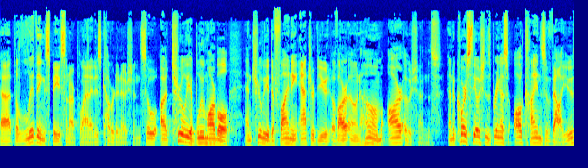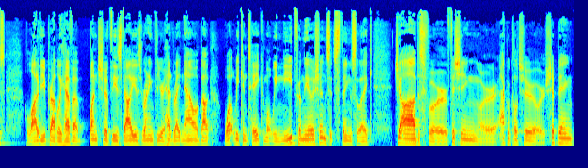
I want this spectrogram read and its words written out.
uh, the living space on our planet is covered in oceans. So, uh, truly a blue marble and truly a defining attribute of our own home are oceans. And of course, the oceans bring us all kinds of values. A lot of you probably have a bunch of these values running through your head right now about what we can take and what we need from the oceans. It's things like jobs for fishing or aquaculture or shipping.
